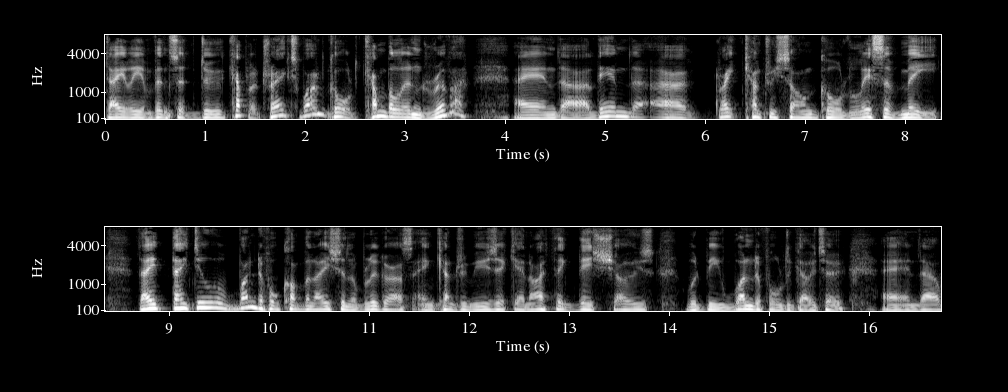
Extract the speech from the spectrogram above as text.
Dailey and Vincent do a couple of tracks, one called Cumberland River, and uh, then a great country song called Less of Me. They they do a wonderful combination of bluegrass and country music, and I think their shows would be wonderful to go to. And uh,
